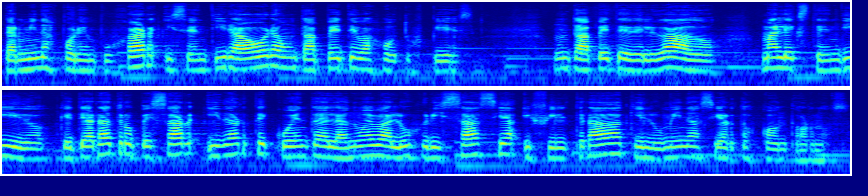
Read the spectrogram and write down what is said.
terminas por empujar y sentir ahora un tapete bajo tus pies. Un tapete delgado, mal extendido, que te hará tropezar y darte cuenta de la nueva luz grisácea y filtrada que ilumina ciertos contornos.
